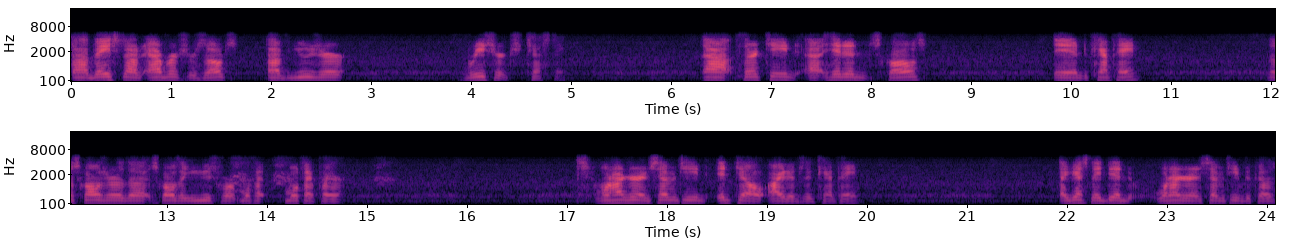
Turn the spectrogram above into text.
Uh, based on average results of user research testing. Uh, 13 uh, hidden skulls in campaign. Those skulls are the skulls that you use for multi multiplayer. 117 intel items in campaign. I guess they did 117 because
